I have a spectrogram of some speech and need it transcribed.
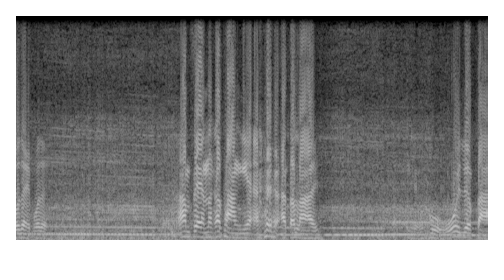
บ่ ได้บ่ได้ห้ามแซงนะครับทางเงี้ย อันตรายโอ้โหเรือมตา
